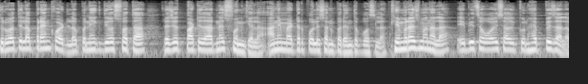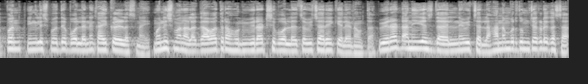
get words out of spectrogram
सुरुवातीला प्रँक वाटलं पण एक दिवस स्वतः रजत पाटीदारनेच फोन केला आणि मॅटर पोलिसांपर्यंत पोहोचला. खेमराज म्हणाला एबीचा व्हॉइस ऐकून हॅप्पी झाला. पण इंग्लिशमध्ये बोलल्याने काही कळलंच नाही. मनीष म्हणाला गावात राहून विराटशी बोलण्याचा विचारही केला नव्हता. विराट आणि यश दयालने विचारला हा नंबर तुमच्याकडे कसा?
